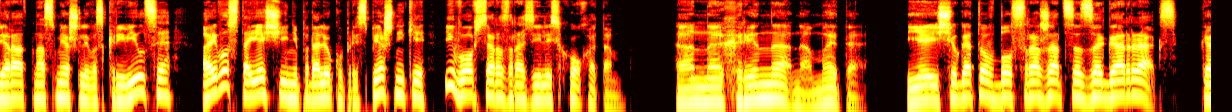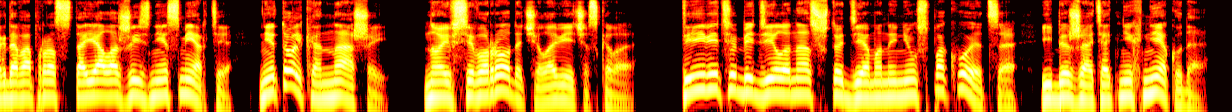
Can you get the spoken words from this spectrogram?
Пират насмешливо скривился, а его стоящие неподалеку приспешники и вовсе разразились хохотом. «А нахрена нам это? Я еще готов был сражаться за Гаракс, когда вопрос стоял о жизни и смерти, не только нашей, но и всего рода человеческого. Ты ведь убедила нас, что демоны не успокоятся, и бежать от них некуда».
